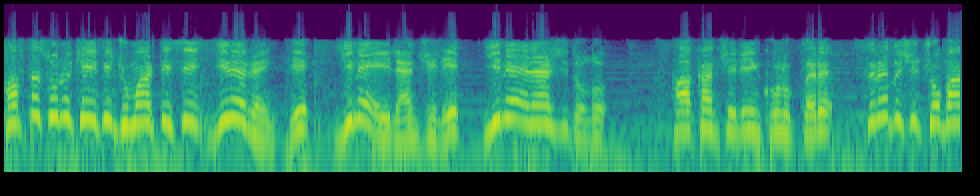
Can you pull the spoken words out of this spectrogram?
Hafta sonu keyfi cumartesi yine renkli, yine eğlenceli, yine enerji dolu. Hakan Çelik'in konukları sıra dışı çoban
